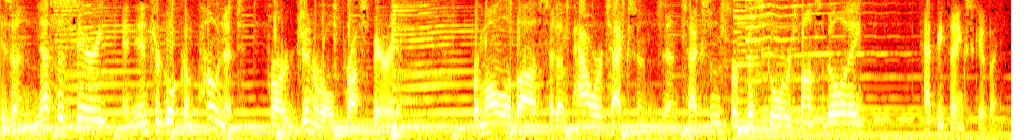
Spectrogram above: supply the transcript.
is a necessary and integral component for our general prosperity. From all of us at Empower Texans and Texans for Fiscal Responsibility, happy Thanksgiving.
